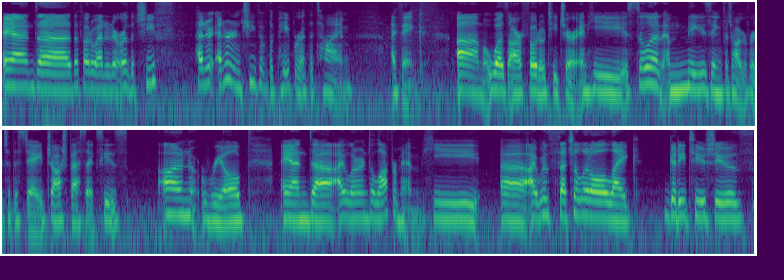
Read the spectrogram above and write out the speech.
And uh, the photo editor, or the chief, editor in chief of the paper at the time, I think, um, was our photo teacher. And he is still an amazing photographer to this day, Josh Bessex. He's unreal. And uh, I learned a lot from him. He, uh, I was such a little like, goody two shoes,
